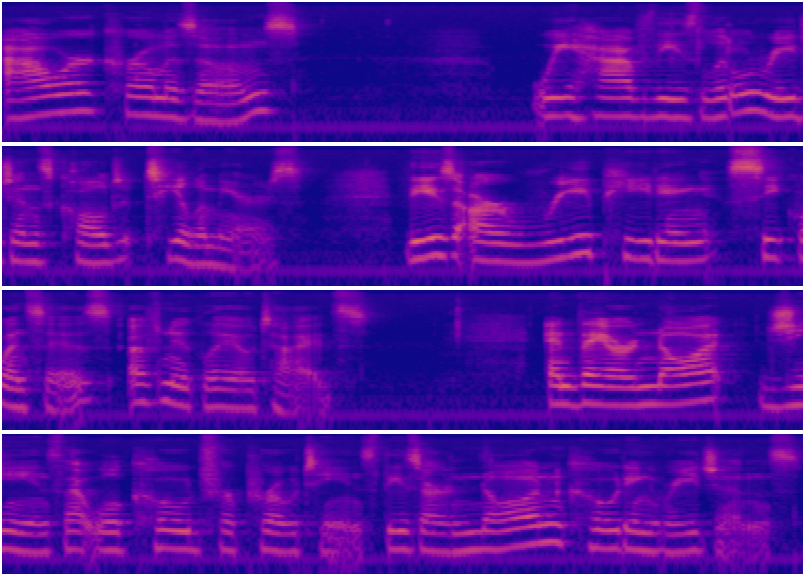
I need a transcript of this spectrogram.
our chromosomes, we have these little regions called telomeres. These are repeating sequences of nucleotides. And they are not genes that will code for proteins. These are non coding regions.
